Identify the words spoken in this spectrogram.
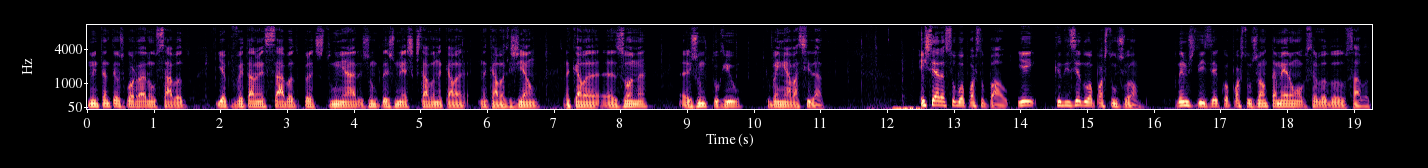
no entanto, eles guardaram o sábado e aproveitaram esse sábado para testemunhar junto das mulheres que estavam naquela, naquela região, naquela uh, zona, uh, junto do rio que banhava a cidade. Isto era sobre o apóstolo Paulo. E aí, que dizer do apóstolo João? Podemos dizer que o apóstolo João também era um observador do sábado.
